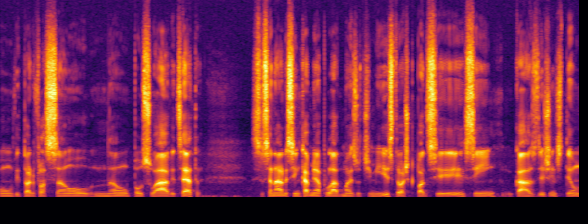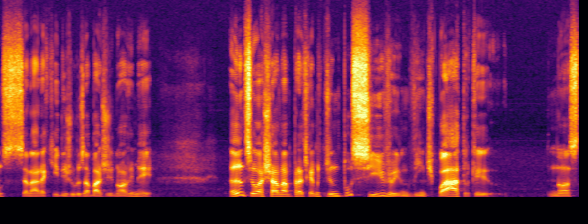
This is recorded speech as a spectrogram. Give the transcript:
com vitória inflação ou não, pouso suave, etc. Se o cenário se encaminhar para o lado mais otimista, eu acho que pode ser, sim, o caso de a gente ter um cenário aqui de juros abaixo de 9,5. Antes eu achava praticamente impossível em 24 que nós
